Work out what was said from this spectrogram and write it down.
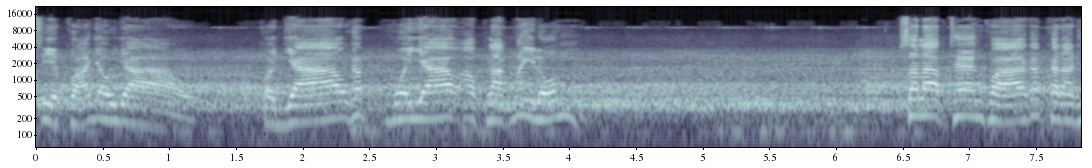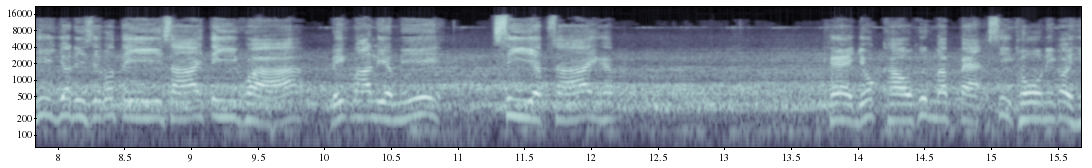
เสียบขวายาวๆก็ยาวครับมวยยาวเอาผลักไม่ล้ม สลับแทงขวาครับขณะที่ยอดดีเซลก็ตีซ้ายตีขวาเล็กมาเหลี่ยมนี้ เสียบซ้ายครับ แค่ยกเข่าขึ้นมาแปะซี่โครงนี่ก็เฮ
